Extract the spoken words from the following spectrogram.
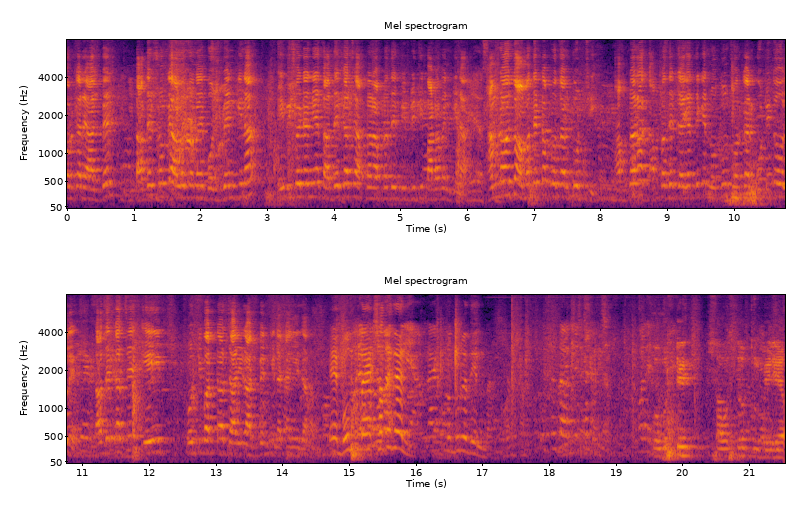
সরকারে আসবেন, তাদের সঙ্গে আলোচনায় বসবেন কিনা, এই বিষয়টা নিয়ে তাদের কাছে আপনারা আপনাদের বিবৃতি পাঠাবেন কিনা, আমরা হয়তো আমাদেরটা প্রচার করছি। আপনারা আপনাদের জায়গা থেকে নতুন সরকার গঠিত হলে তাদের কাছে এই প্রতিবাদটা জারি রাখবেন কিনা, কাইন্ডলি জানান। দূরে দিন না। উপস্থিত সমস্ত মিডিয়া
